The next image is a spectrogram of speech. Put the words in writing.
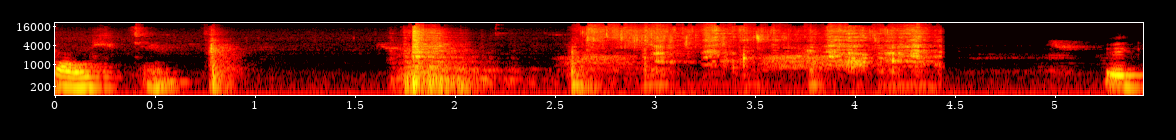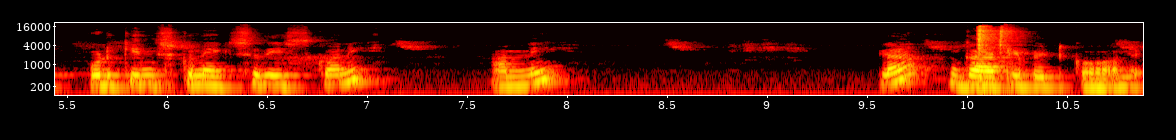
పావు స్పూన్. ఎగ్ ఉడికించుకుని ఎగ్స్ తీసుకొని అన్నీ ఇట్లా ఘాట్లు పెట్టుకోవాలి.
